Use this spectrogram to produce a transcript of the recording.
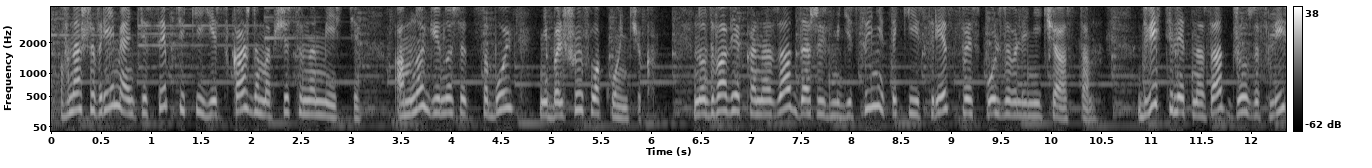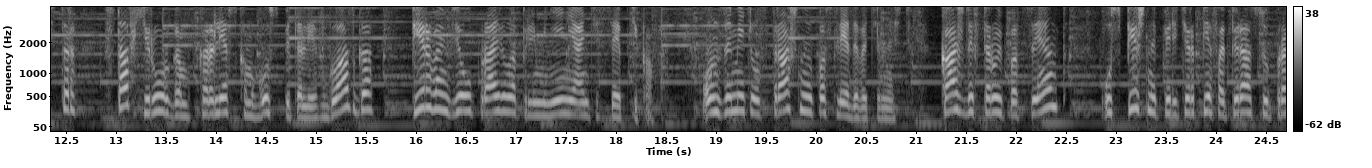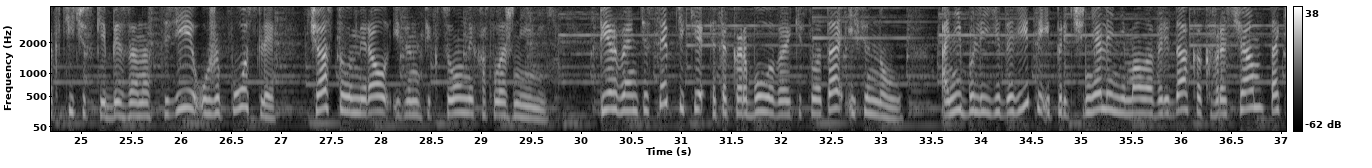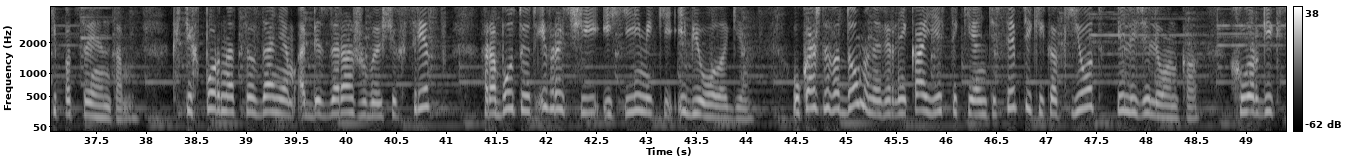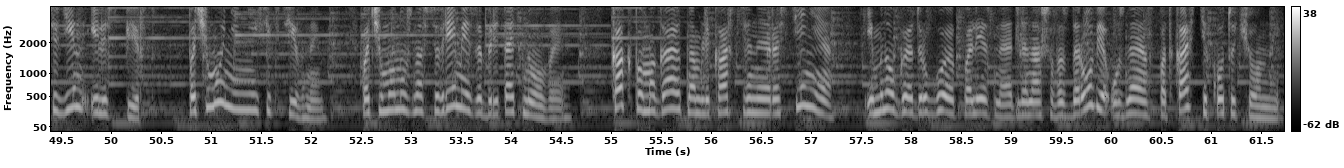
В наше время антисептики есть в каждом общественном месте, а многие носят с собой небольшой флакончик. Но два века назад даже в медицине такие средства использовали нечасто. 200 лет назад Джозеф Листер, став хирургом в Королевском госпитале в Глазго, первым ввел правила применения антисептиков. Он заметил страшную последовательность. Каждый второй пациент – успешно перетерпев операцию практически без анестезии, уже после часто умирал из инфекционных осложнений. Первые антисептики – это карболовая кислота и фенол. Они были ядовиты и причиняли немало вреда как врачам, так и пациентам. С тех пор над созданием обеззараживающих средств работают и врачи, и химики, и биологи. У каждого дома наверняка есть такие антисептики, как йод или зеленка, хлоргексидин или спирт. Почему они неэффективны? Почему нужно все время изобретать новые? Как помогают нам лекарственные растения и многое другое полезное для нашего здоровья узнаем в подкасте «Кот ученый».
